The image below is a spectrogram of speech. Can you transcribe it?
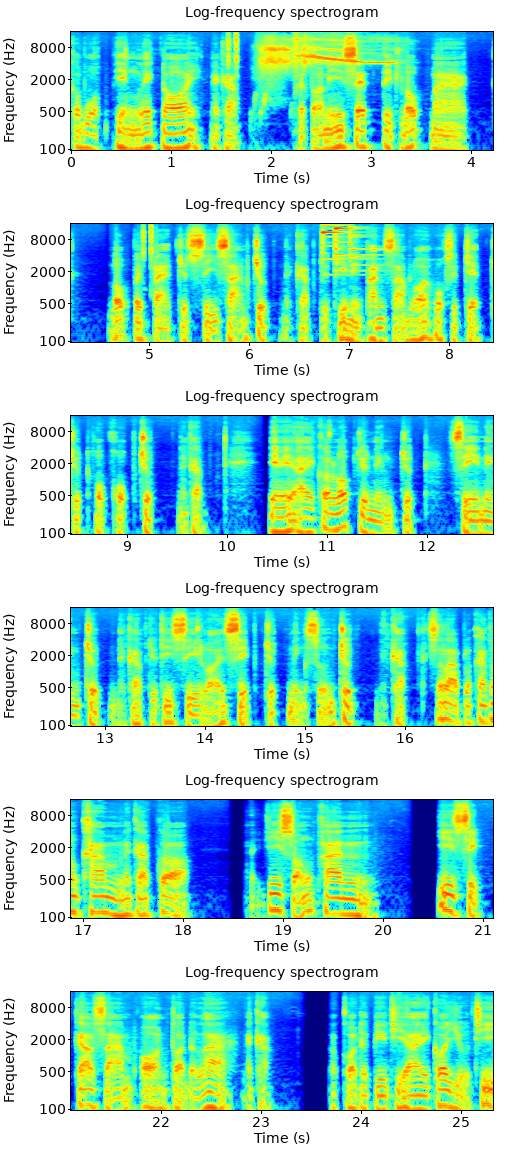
ก็บวกเพียงเล็กน้อยนะครับ แต่ตอนนี้เซตติดลบมาลบไป 8.43 จุดนะครับ อยู่ที่ 1,367.66 จุดนะครับ MAI ก็ลบอยู่ 4.1 จุดนะครับอยู่ที่ 410.10 จุดนะครับสำหรับราคาทองคำนะครับก็อยู่ที่ 2,020.93 ออนต่อดอลลาร์นะครับแล้วก็ WTI ก็อยู่ที่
